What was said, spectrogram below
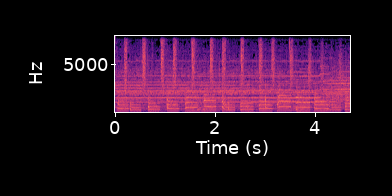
thank you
